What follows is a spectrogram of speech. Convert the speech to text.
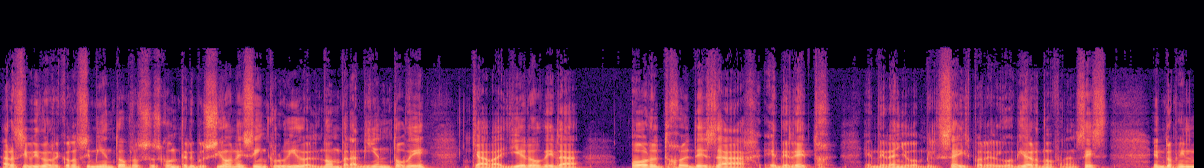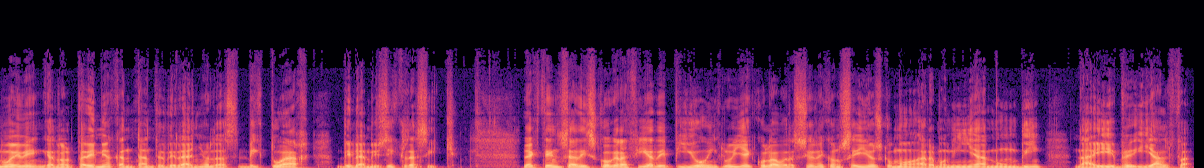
ha recibido reconocimiento por sus contribuciones, incluido el nombramiento de Caballero de la Ordre des Arts et des Lettres en el año 2006 por el gobierno francés. En 2009 ganó el premio Cantante del Año, las Victoires de la Musique Classique. La extensa discografía de Pio incluye colaboraciones con sellos como Armonía Mundi, Naive y Alfa.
